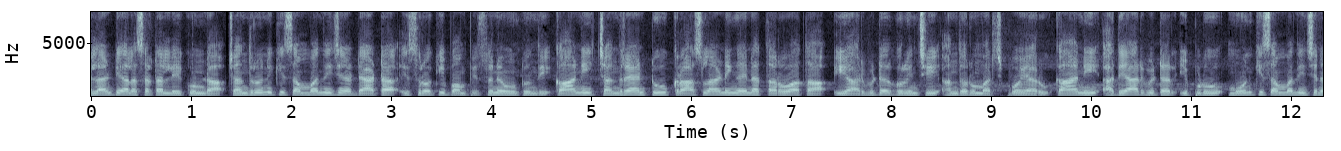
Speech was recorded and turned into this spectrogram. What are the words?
ఎలాంటి అలసట లేకుండా చంద్రునికి సంబంధించిన డేటా ఇస్రోకి పంపిస్తూనే ఉంటుంది. కానీ చంద్రయాన్ టూ క్రాస్ ల్యాండింగ్ అయిన తర్వాత ఈ ఆర్బిటర్ గురించి అందరూ మర్చిపోయారు. కానీ అదే ఆర్బిటర్ ఇప్పుడు మూన్కి సంబంధించిన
